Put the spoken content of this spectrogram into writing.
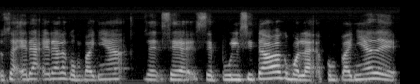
o sea, era, era la compañía, se, se publicitaba como la compañía de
